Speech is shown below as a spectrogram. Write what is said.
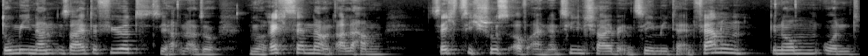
dominanten Seite führt. Sie hatten also nur Rechtshänder und alle haben 60 Schuss auf eine Zielscheibe in 10 Meter Entfernung genommen und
